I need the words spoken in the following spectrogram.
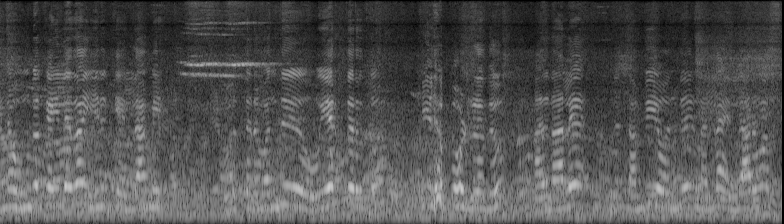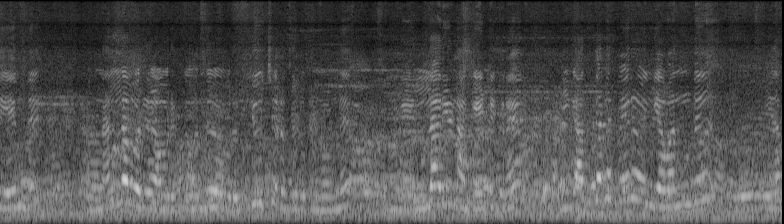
ஏன்னா உங்கள் கையில் தான் இருக்குது எல்லாமே. ஒருத்தரை வந்து உயர்த்துறதும் கீழே போடுறதும். அதனால இந்த தம்பியை வந்து நல்லா எல்லாருமா சேர்ந்து நல்ல ஒரு அவருக்கு வந்து ஒரு ஃப்யூச்சரை கொடுக்கணும்னு நீங்கள் எல்லாரையும் நான் கேட்டுக்கிறேன். நீங்கள் அத்தனை பேரும் இங்கே வந்து இதை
